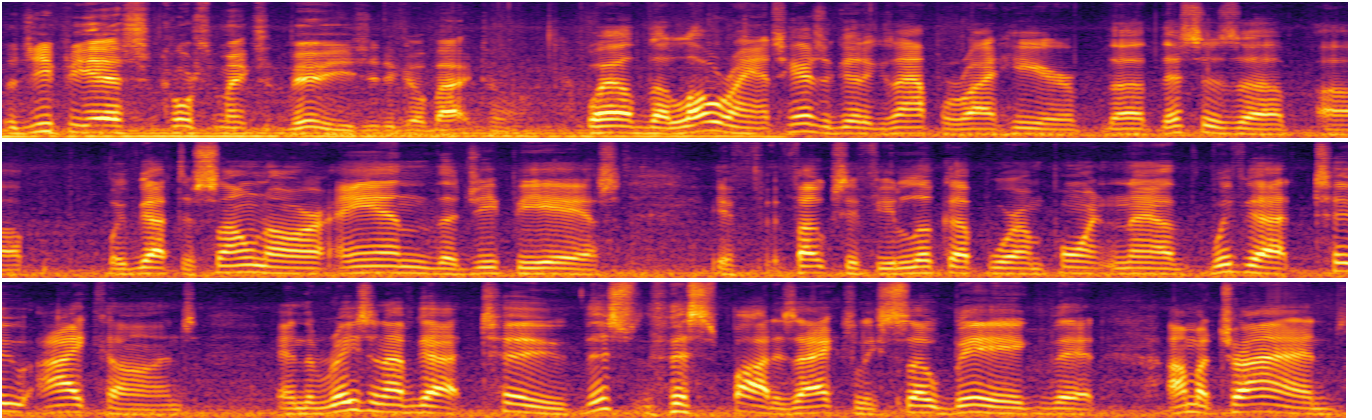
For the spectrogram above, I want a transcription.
the GPS, of course, makes it very easy to go back to them. Well, the Lowrance, here's a good example right here. The, this is a, a, we've got the sonar and the GPS. If folks, if you look up where I'm pointing now, we've got two icons. And the reason I've got two, this, this spot is actually so big that I'm gonna try and,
